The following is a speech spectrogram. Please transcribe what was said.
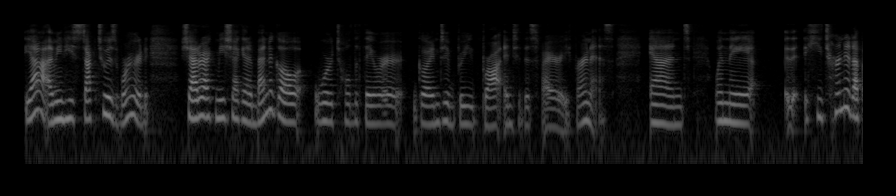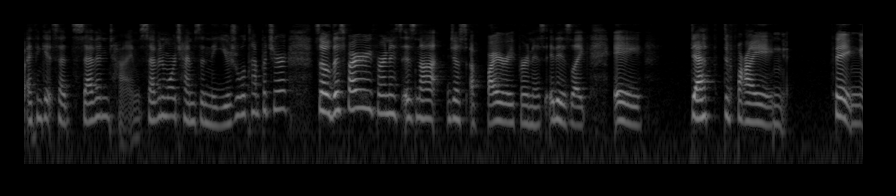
yeah, I mean he stuck to his word. Shadrach, Meshach, and Abednego were told that they were going to be brought into this fiery furnace. And when they he turned it up i think it said seven times seven more times than the usual temperature. So this fiery furnace is not just a fiery furnace. It is like a death defying thing.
